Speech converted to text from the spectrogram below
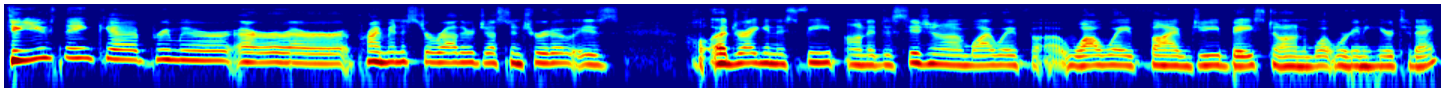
Do you think uh, Premier or, or, Prime Minister rather Justin Trudeau is uh, dragging his feet on a decision on Huawei Huawei 5G based on what we're going to hear today?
